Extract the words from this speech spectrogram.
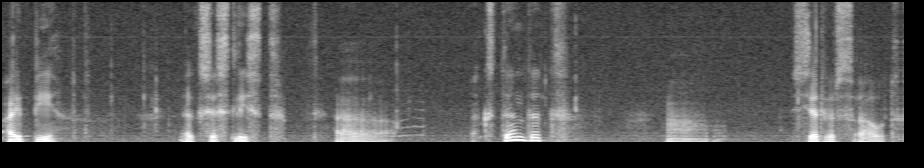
IP access list uh, extended uh, servers out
